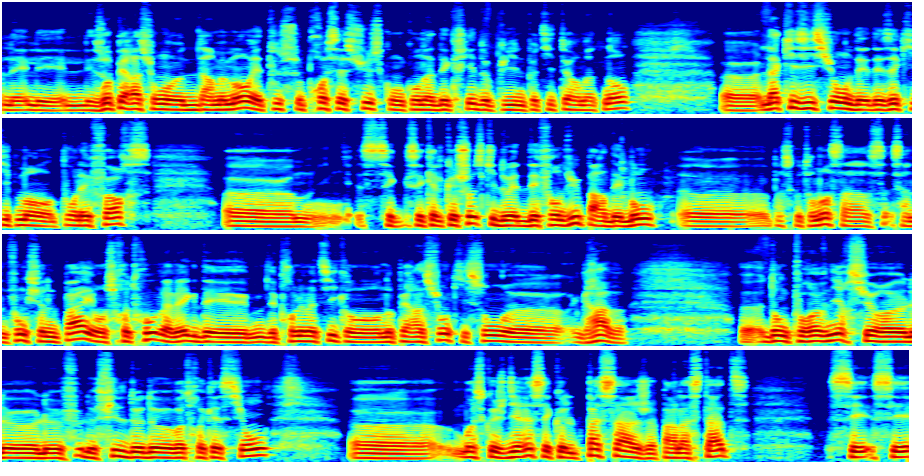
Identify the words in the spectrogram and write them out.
les, opérations d'armement et tout ce processus qu'on a décrit depuis une petite heure maintenant, euh, l'acquisition des, équipements pour les forces, euh, c'est quelque chose qui doit être défendu par des bons, euh, parce qu'autrement ça, ne fonctionne pas et on se retrouve avec des, problématiques en, opération qui sont graves. Euh, donc pour revenir sur euh, le, fil de, votre question, euh, moi ce que je dirais c'est que le passage par la stat, c'est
